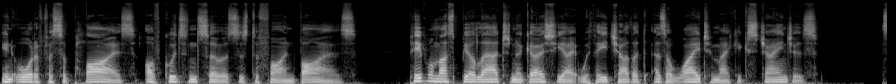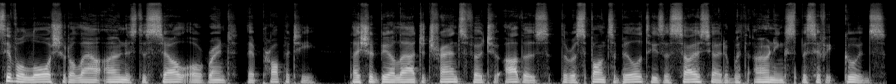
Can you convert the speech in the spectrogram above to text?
in order for supplies of goods and services to find buyers. People must be allowed to negotiate with each other as a way to make exchanges. Civil law should allow owners to sell or rent their property. They should be allowed to transfer to others the responsibilities associated with owning specific goods.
